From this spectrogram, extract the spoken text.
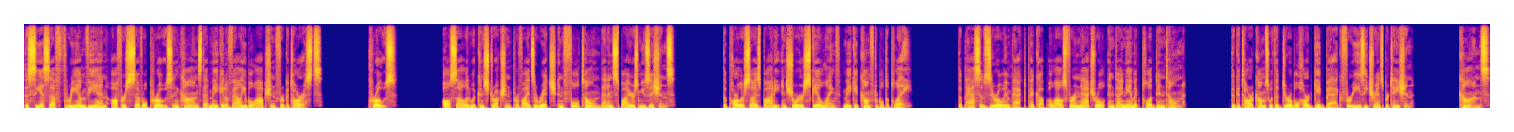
the CSF 3MVN offers several pros and cons that make it a valuable option for guitarists. Pros All solid wood construction provides a rich and full tone that inspires musicians. The parlor size body and shorter scale length make it comfortable to play. The passive zero impact pickup allows for a natural and dynamic plugged in tone. The guitar comes with a durable hard gig bag for easy transportation. Cons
